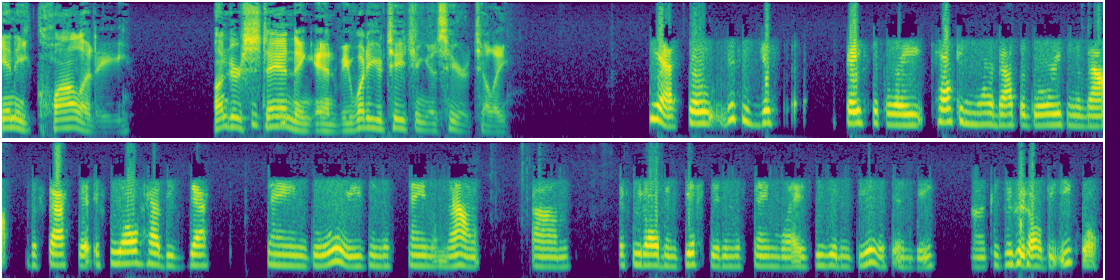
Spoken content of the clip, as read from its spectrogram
inequality. Understanding mm-hmm. envy. What are you teaching us here, Tilly? Yeah, so this is just basically talking more about the glories and about the fact that if we all had the exact same glories in the same amount, um, if we'd all been gifted in the same ways, we wouldn't deal with envy because uh, we would all be equal.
